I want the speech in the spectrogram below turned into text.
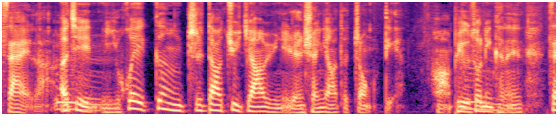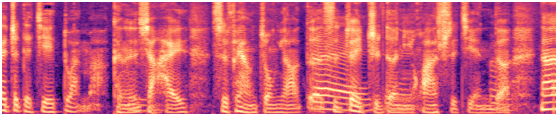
在啦。而且你会更知道聚焦于你人生要的重点。好，比如说你可能在这个阶段嘛，可能小孩是非常重要的，是最值得你花时间的。那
